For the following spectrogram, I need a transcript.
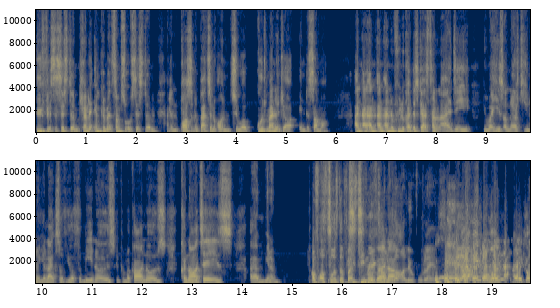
who fits the system, trying to implement some sort of system, and then passing the baton on to a good manager in the summer. And and and, and if we look at this guy's talent ID, you know, where he's unearthed, you know, your likes of your Firminos, Upamecano's, Canates, um, you know, Of, of course, the first Timo three examples Werner. are Liverpool players. I mean, come on, I mean, come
